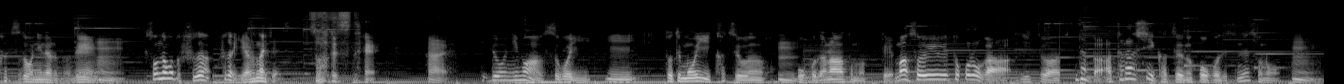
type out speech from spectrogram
活動になるので、うん。そんなこと普段、普段やらないじゃないですか。そうですね。はい。非常にまあ、すごいいい、とてもいい活用のうん方法だなと思って、まあそういうところが実は、なんか新しい活用の方法ですね。その、うん。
